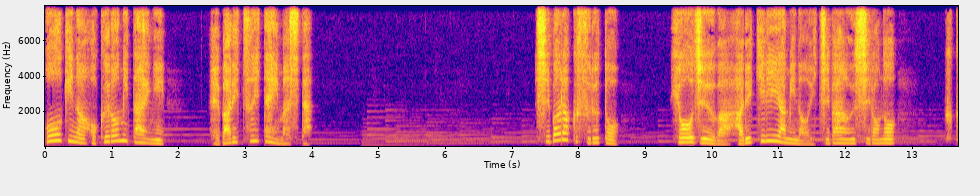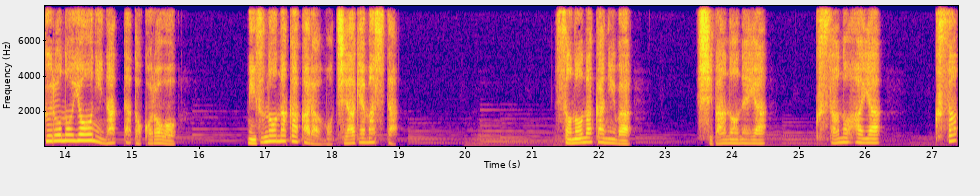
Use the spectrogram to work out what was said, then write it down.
大きなほくろみたいにへばりついていました。しばらくすると、氷柱は張り切り網の一番後ろの袋のようになったところを水の中から持ち上げました。その中には芝の根や草の葉や腐っ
